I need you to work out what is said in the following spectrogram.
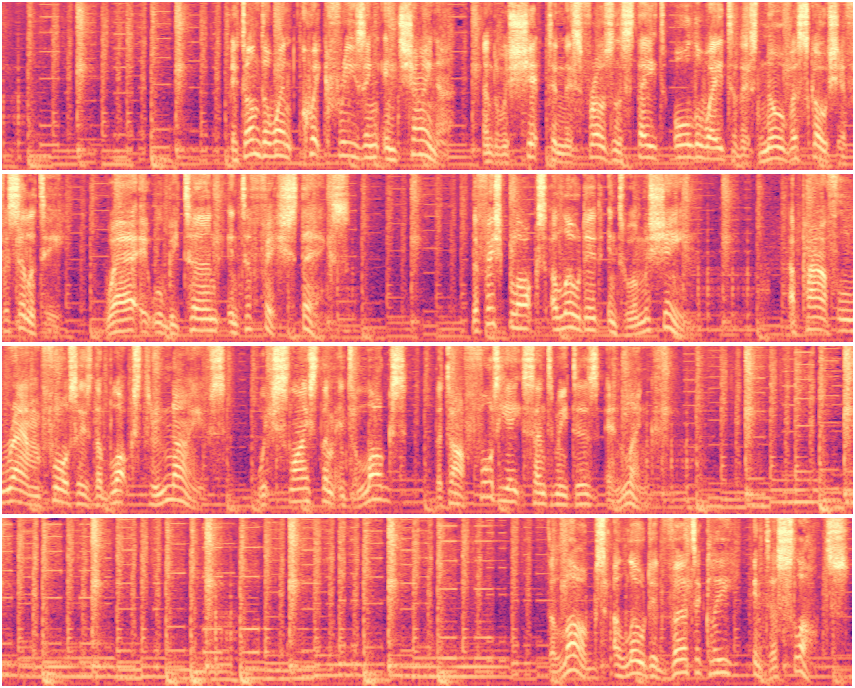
It underwent quick freezing in China and was shipped in this frozen state all the way to this Nova Scotia facility, where it will be turned into fish sticks. The fish blocks are loaded into a machine. A powerful ram forces the blocks through knives, which slice them into logs that are 48 centimetres in length. The logs are loaded vertically into slots.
